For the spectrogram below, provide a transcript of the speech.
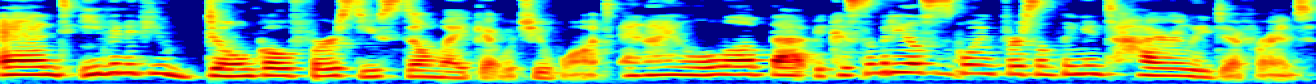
and even if you don't go first, you still might get what you want. And I love that because somebody else is going for something entirely different.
